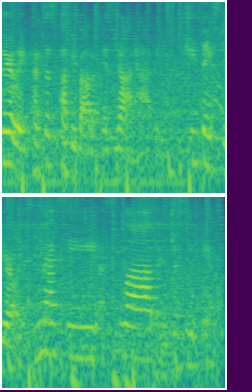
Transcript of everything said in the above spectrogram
clearly, Princess Puffy Bottom is not happy. She thinks Darryl is messy, a slob, and just an animal.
